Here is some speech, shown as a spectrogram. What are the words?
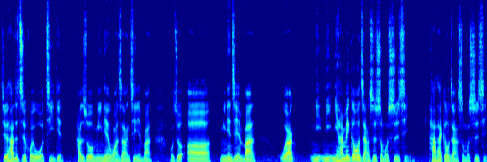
结果他就只回我几点，他就说明天晚上七点半。我说：“呃，明天七点半，我要你你你还没跟我讲是什么事情。”他才跟我讲什么事情，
